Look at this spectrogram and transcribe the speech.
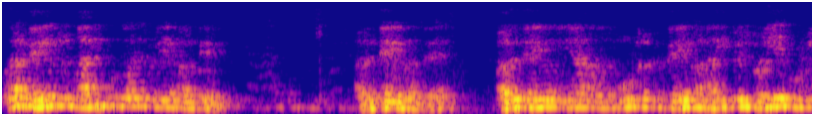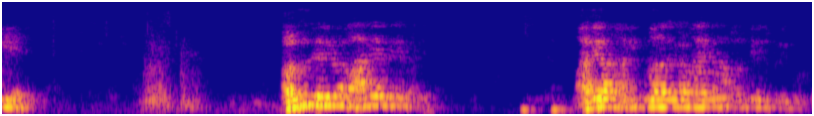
முதல்ல பெரியவங்களுக்கு மதிப்பு குறைன்னு சொல்லிய பகுத்தறிவு பகுத்தறிவு வந்து பகுத்தறிவு விஞ்ஞானம் வந்து ஊர்ல இருக்க பெரியவங்களை மதிப்பு சொல்லியே கொடுக்கலையே. பகுத்தறிவுல வாதியார் கிடையாது வாத்தியார் மதிக்கூடாதுங்கிற மாதிரி தான் பகுத்தறிவு சொல்லி கொடுக்குது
